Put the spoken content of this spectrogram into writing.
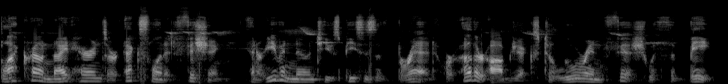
Black crowned night herons are excellent at fishing and are even known to use pieces of bread or other objects to lure in fish with the bait,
